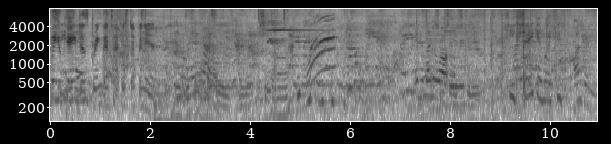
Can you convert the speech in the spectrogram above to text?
but you can't just bring that type of stuff in here. She's shaking like she's buzzing.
